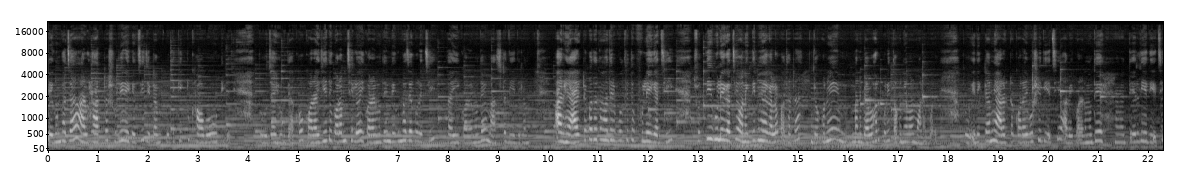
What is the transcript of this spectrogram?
বেগুন ভাজা আর ভাতটা সরিয়ে রেখেছি, যেটা আমি প্রতীককে একটু খাওয়াবো উঠলে। তো যাই হোক, দেখো, কড়াই যেহেতু গরম ছিল, এই কড়াইয়ের মধ্যে আমি বেগুন ভাজা করেছি, তাই এই কড়াইয়ের মধ্যে আমি মাছটা দিয়ে দিলাম। আর হ্যাঁ আরেকটা কথা তোমাদের বলতে তো ভুলেই গেছি। সত্যিই ভুলে গেছি অনেক দিন হয়ে গেল কথাটা। যখনই মানে ব্যবহার করি, তখনই আমার মনে পড়ে। তো এদিকটা আমি আর একটা কড়াই বসিয়ে দিয়েছি, আর এই কড়াইয়ের মধ্যে তেল দিয়ে দিয়েছি,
